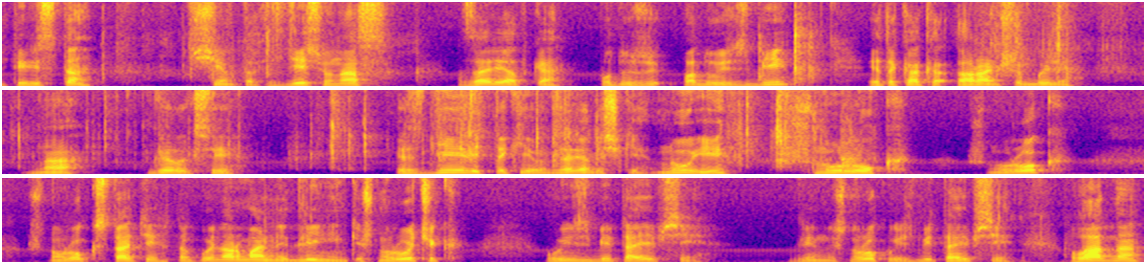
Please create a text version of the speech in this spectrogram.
R400 чем-то. Здесь у нас зарядка под USB. Это как раньше были на Galaxy S9 такие вот зарядочки. Ну и шнурок. Шнурок. Шнурок, кстати, такой нормальный, длинненький шнурочек. USB Type-C. Длинный шнурок USB Type-C. Ладно,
